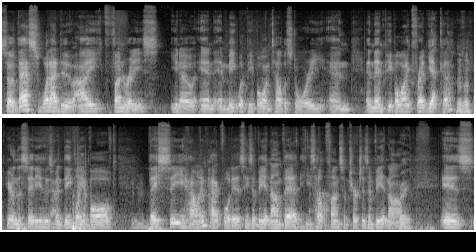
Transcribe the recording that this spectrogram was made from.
so that's what i do. I fundraise you know and and meet with people and tell the story. And and then people like fred yetka mm-hmm. here in the city who's Yeah. been deeply involved. Mm-hmm. They see how impactful it is. He's a vietnam vet. He's uh-huh. helped fund some churches in vietnam. Right. is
